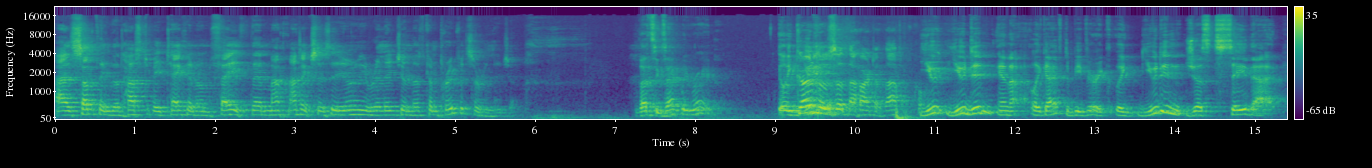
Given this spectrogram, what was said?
as something that has to be taken on faith, then mathematics is the only religion that can prove it's a religion. That's exactly right like Gödel's at the heart of that. Of you you didn't, and I, like I have to be very like you didn't just say that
